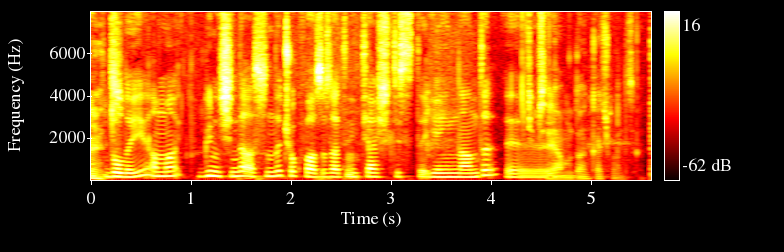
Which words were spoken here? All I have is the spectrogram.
evet. dolayı ama gün içinde aslında çok fazla zaten ihtiyaç listesi yayınlandı. E, Kimse yağmurdan kaçmadı zaten.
